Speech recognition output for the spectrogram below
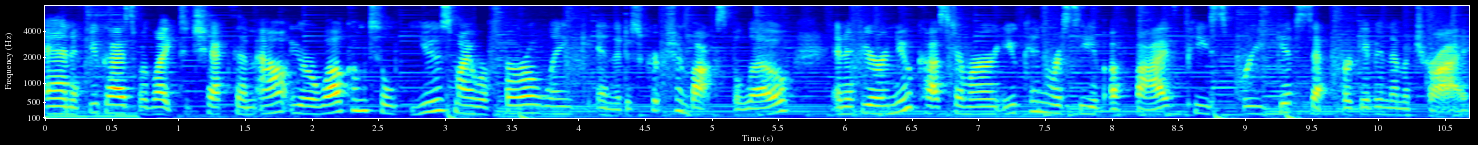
and if you guys would like to check them out, you're welcome to use my referral link in the description box below. And if you're a new customer, you can receive a five piece free gift set for giving them a try.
